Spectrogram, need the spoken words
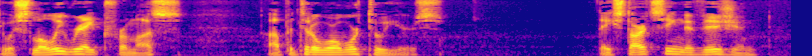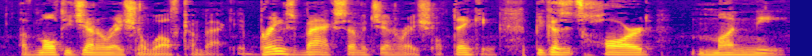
It was slowly raped from us up until the World War II years. They start seeing the vision of multi generational wealth come back. It brings back seventh generational thinking because it's hard money.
